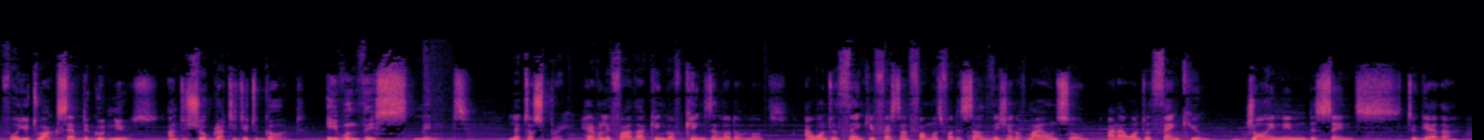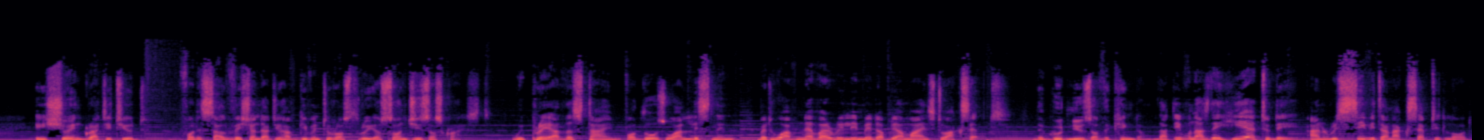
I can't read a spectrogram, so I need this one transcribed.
for you to accept the good news and to show gratitude to God, even this minute. Let us pray. Heavenly Father, King of kings and Lord of lords, I want to thank you first and foremost for the salvation of my own soul. And I want to thank you joining the saints together in showing gratitude for the salvation that you have given to us through your Son, Jesus Christ. We pray at this time for those who are listening, but who have never really made up their minds to accept the good news of the kingdom. That even as they hear today and receive it and accept it, Lord,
